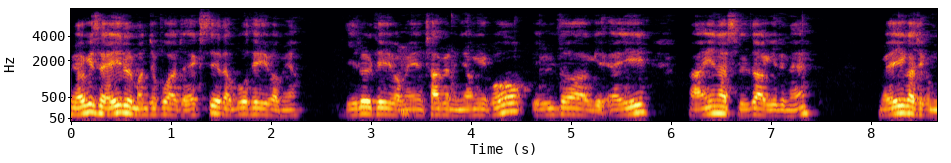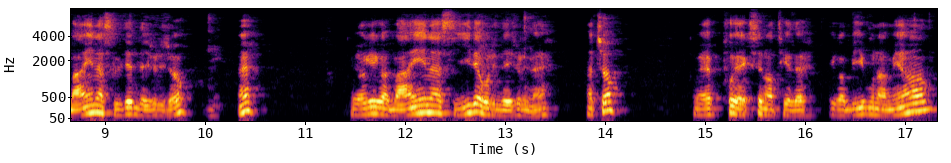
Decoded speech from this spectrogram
여기서 a를 먼저 구하자. x에다 뭐 대입하면? 2를 대입하면 좌변은 0이고 1 더하기 a 마이너스 1 더하기 1이네. a가 지금 마이너스 1 된다 이 소리죠? 네. 네? 여기가 마이너스 2 돼버린다 이 소리네. 맞죠? 그럼 fx는 어떻게 돼? 이거 미분하면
